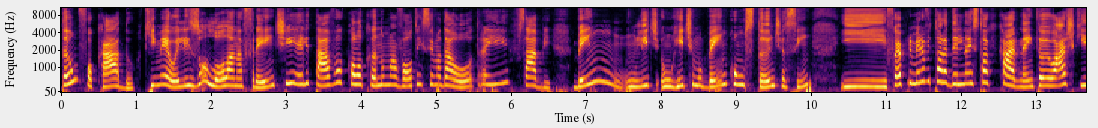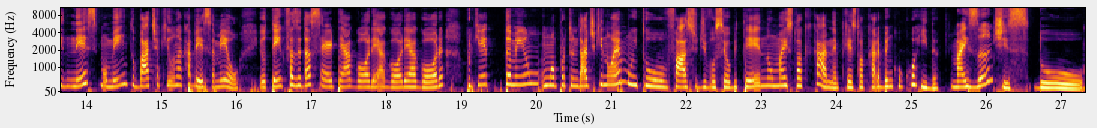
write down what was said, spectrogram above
tão focado que, meu, ele isolou lá na frente e ele tava colocando uma volta em cima da outra e, sabe, bem um, um ritmo bem constante, assim. E foi a primeira vitória dele na Stock Car, né? Então eu acho que nesse momento bate aquilo na cabeça. Meu, eu tenho que fazer dar certo. É agora, é agora, é agora. Porque também é um, uma oportunidade que não é muito fácil de você obter numa Stock Car, né? Porque a Stock Car é bem concorrida. Mas antes do,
